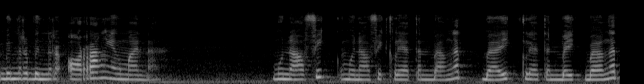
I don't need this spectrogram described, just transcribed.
bener-bener orang yang mana munafik munafik kelihatan banget baik kelihatan baik banget.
